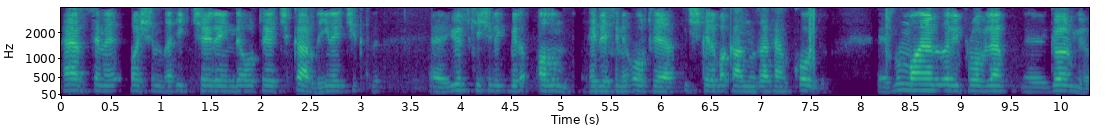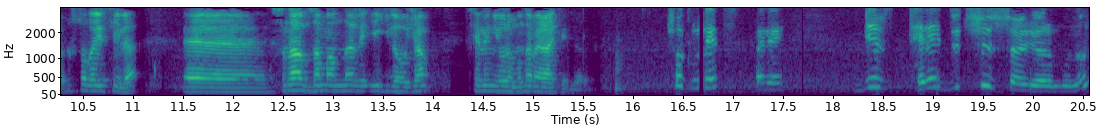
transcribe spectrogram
her sene başında ilk çeyreğinde ortaya çıkardı. Yine çıktı. 100 ee, kişilik bir alım hedefini ortaya İçişleri Bakanlığı zaten koydu. Ee, bu manada da bir problem e, görmüyoruz. Dolayısıyla e, sınav zamanlarıyla ilgili hocam senin yorumunu da merak ediyorum. Çok net. Hani bir tereddütsüz söylüyorum bunu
